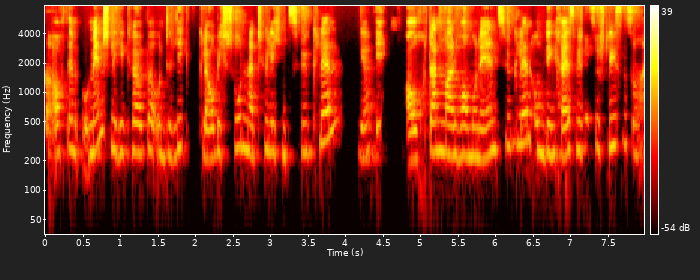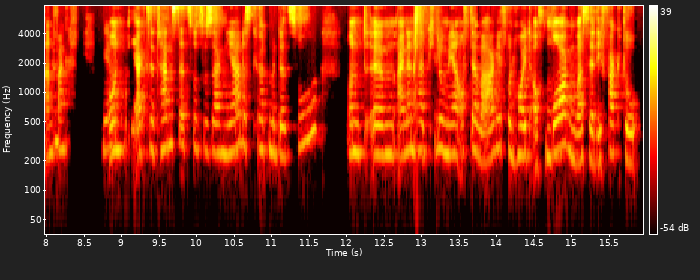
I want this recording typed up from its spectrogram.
Also auch der menschliche Körper unterliegt, glaube ich, schon natürlichen Zyklen. Ja. Auch dann mal hormonellen Zyklen, um den Kreis wieder zu schließen zum Anfang. Ja. Und die Akzeptanz dazu zu sagen, ja, das gehört mit dazu. Und ähm, eineinhalb Kilo mehr auf der Waage von heute auf morgen, was ja de facto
